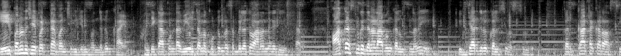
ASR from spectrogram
ఏ పనులు చేపట్టినా మంచి విజయం పొందడం ఖాయం. అంతేకాకుండా వీరు తమ కుటుంబ సభ్యులతో ఆనందంగా జీవిస్తారు. ఆకస్మిక ధనలాభం కలుగుతుందని విద్యార్థులకు కలిసి వస్తుంది. కర్కాటక రాశి.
